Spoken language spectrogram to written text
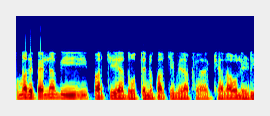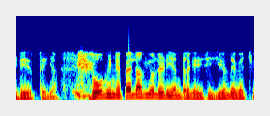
ਉਹਨਾਂ ਦੇ ਪਹਿਲਾਂ ਵੀ ਪਰਚੇ ਆ ਦੋ ਤਿੰਨ ਪਰਚੇ ਮੇਰਾ ਖਿਆਲ ਆ ਉਹ ਲੇਡੀ ਦੇ ਉੱਤੇ ਹੀ ਆ। 2 ਮਹੀਨੇ ਪਹਿਲਾਂ ਵੀ ਉਹ ਲੇਡੀ ਅੰਦਰ ਗਈ ਸੀ ਜੇਲ੍ਹ ਦੇ ਵਿੱਚ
